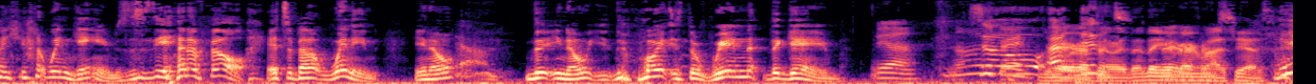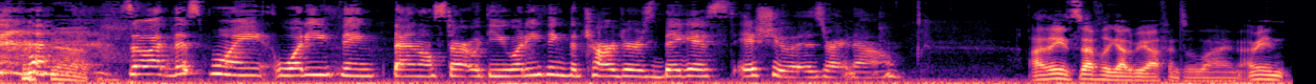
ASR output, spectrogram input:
you got to win games. This is the NFL. It's about winning. You know, Yeah. the you know you- the point is to win the game. Yeah. No, So, at this- Thank you very much. Yes. Yeah. So at this point, what do you think, Ben? I'll start with you. What do you think the Chargers' biggest issue is right now? I think it's definitely got to be offensive line. I mean,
